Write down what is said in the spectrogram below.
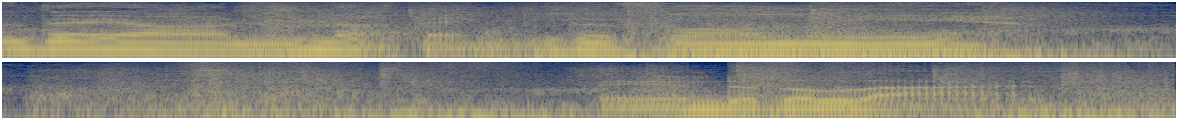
They are nothing before me. End of the line.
